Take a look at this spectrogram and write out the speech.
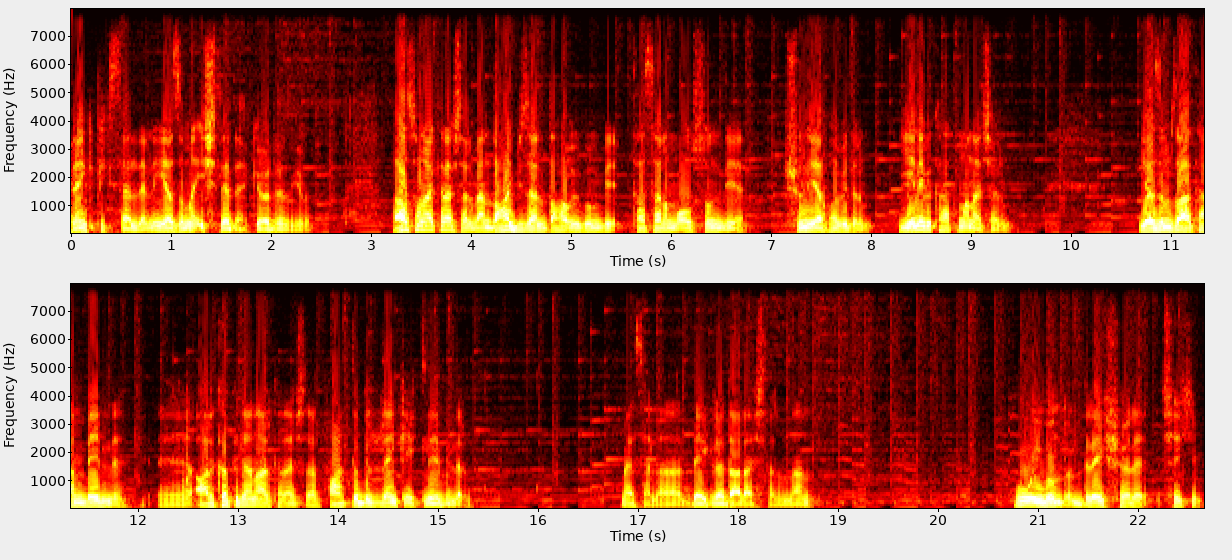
renk piksellerini yazıma işledi gördüğünüz gibi. Daha sonra arkadaşlar ben daha güzel, daha uygun bir tasarım olsun diye şunu yapabilirim. Yeni bir katman açarım. Yazım zaten belli. E, arka plana arkadaşlar farklı bir renk ekleyebilirim. Mesela degrade araçlarından bu uygundur. Direkt şöyle çekeyim.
